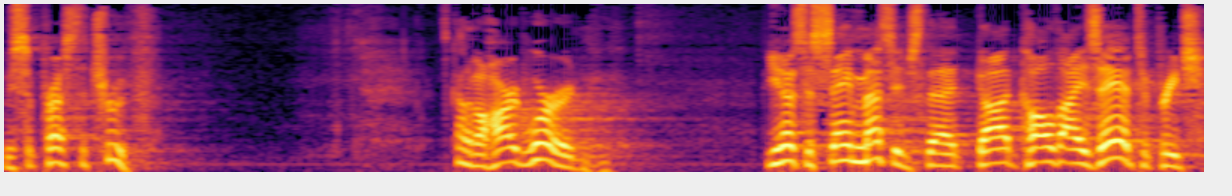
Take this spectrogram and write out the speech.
We suppress the truth. It's kind of a hard word, you know, it's the same message that God called Isaiah to preach.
